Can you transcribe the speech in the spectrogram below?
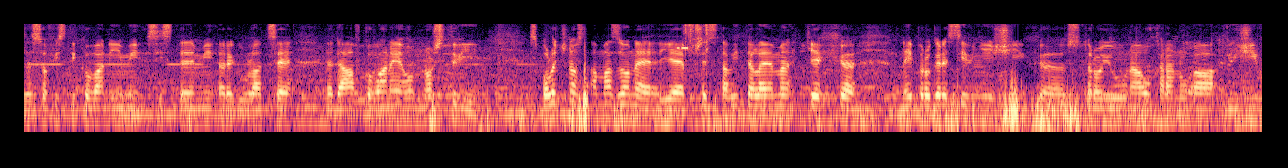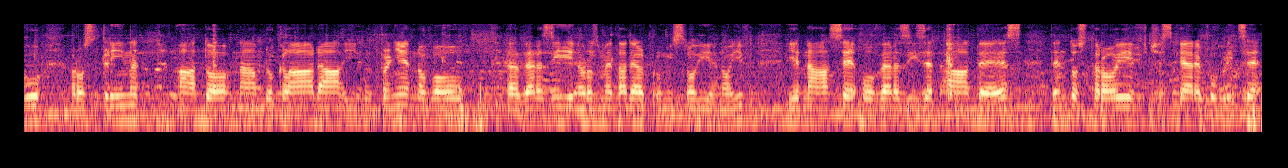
se sofistikovanými systémy regulace dávkovaného množství. Společnost Amazone je představitelem těch nejprogresivnějších eh, strojů na ochranu a výživu rostlin a to nám dokládá i úplně novou eh, verzi rozmetadel průmyslových hnojiv. Jedná se o verzi ZATS. Tento stroj v České republice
